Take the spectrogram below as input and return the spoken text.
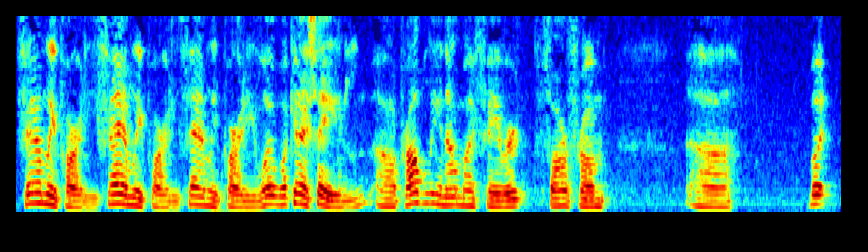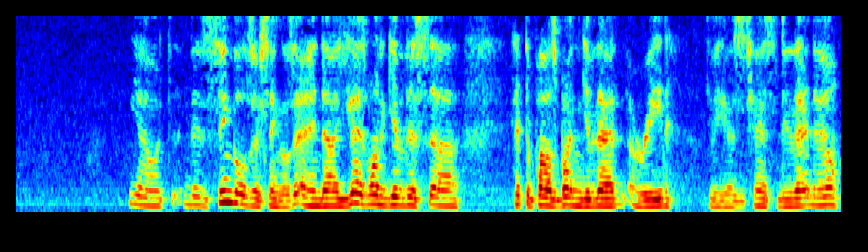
Family Party, Family Party, Family Party. What, what can I say? Uh, probably not my favorite, far from. Uh, but, you know, the singles are singles. And uh, you guys want to give this, uh, hit the pause button, give that a read. Give you guys a chance to do that now.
